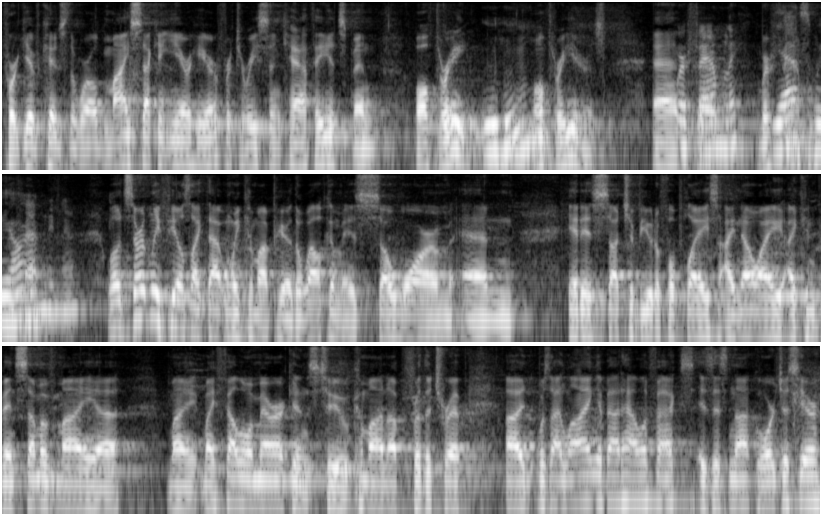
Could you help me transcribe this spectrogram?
for Give Kids the World. My second year here for Teresa and Kathy. It's been all 3 all three years. And, We're uh, family. we're Yes, family. we are. Family now. Well, it certainly feels like that when we come up here. The welcome is so warm, and it is such a beautiful place. I know I, I convinced some of my, uh, my, my fellow Americans to come on up for the trip. Uh, was I lying about Halifax? Is this not gorgeous here?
